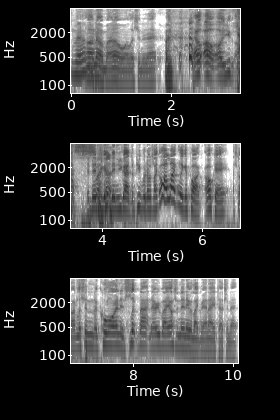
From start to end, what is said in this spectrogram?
man, Oh no, man, I don't want to listen to that. oh, oh, oh, you. Oh, yes. and then you got then you got the people that was like, oh, I like Linkin Park. Okay, I started listening to Korn and Slipknot and everybody else, and then they were like, man, I ain't touching that.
